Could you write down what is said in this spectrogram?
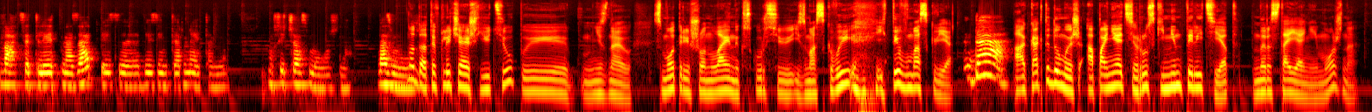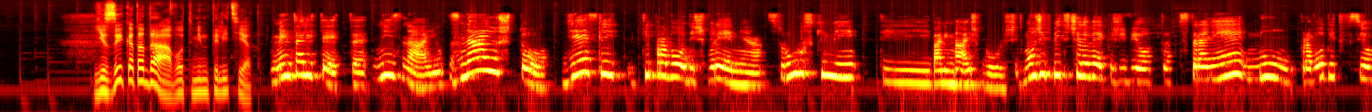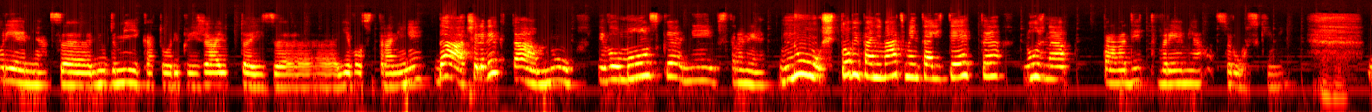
20 лет назад без, без интернета, но, но сейчас можно. Возможно. Ну да, ты включаешь YouTube и, не знаю, смотришь онлайн экскурсию из Москвы, и ты в Москве. Да. А как ты думаешь, а понять русский менталитет на расстоянии можно? Язык это да, а вот менталитет. Менталитет, не знаю. Знаю, что если ты проводишь время с русскими, ты понимаешь больше. Может быть, человек живет в стране, ну, проводит все время с людьми, которые приезжают из его страны. Да, человек там, ну, его мозг не в стране. Ну, чтобы понимать менталитет, нужно проводить время с русскими.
